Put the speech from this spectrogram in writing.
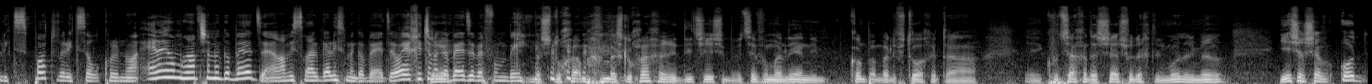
לצפות וליצור קולנוע. אין היום רב שמגבה את זה, הרב ישראל גליס מגבה את זה, הוא היחיד שמגבה את זה בפומבי. בשלוחה, החרדית שיש בבית ספר מלא, אני כל פעם בא לפתוח את הקבוצה החדשה שהולכת ללמוד, אני אומר, יש עכשיו עוד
